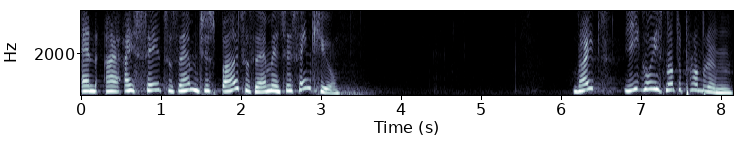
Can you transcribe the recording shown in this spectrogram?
And I, I say to them, just bow to them and say, thank you. Right? The ego is not a problem.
